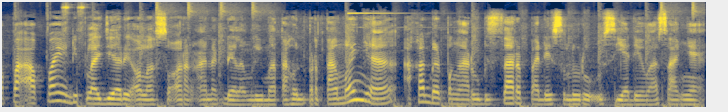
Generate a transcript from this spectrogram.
apa-apa yang dipelajari oleh seorang anak dalam lima tahun pertamanya akan berpengaruh besar pada seluruh usia dewasanya.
